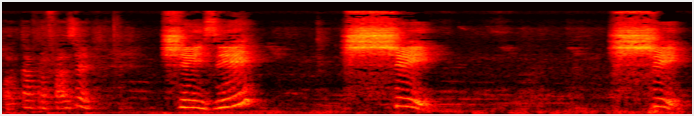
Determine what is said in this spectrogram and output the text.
botar pra fazer. X e xi. Xi.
